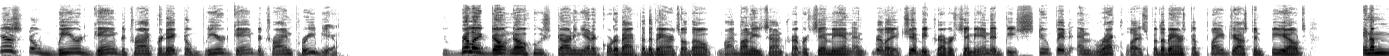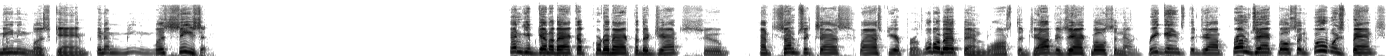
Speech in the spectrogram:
just a weird game to try and predict, a weird game to try and preview. You really don't know who's starting yet at quarterback for the Bears, although my money's on Trevor Siemian, and really it should be Trevor Siemian. It'd be stupid and reckless for the Bears to play Justin Fields in a meaningless game, in a meaningless season. And you've got a backup quarterback for the Jets who had some success last year for a little bit, then lost the job to Zach Wilson. Now he regains the job from Zach Wilson, who was benched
